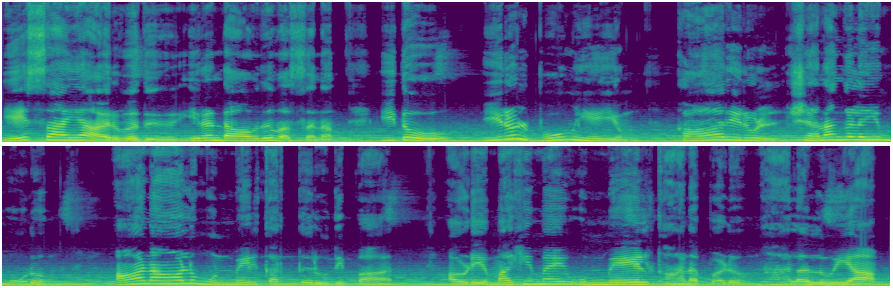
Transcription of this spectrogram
ஏசாயா அறுபது இரண்டாவது வசனம். இதோ இருள் பூமியையும் காரிருள் க்ஷணங்களையும் மூடும். ஆனாலும் உண்மையில் கர்த்தர் உதிப்பார். அவருடைய மகிமை உண்மையில் காணப்படும். ஹalleluya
